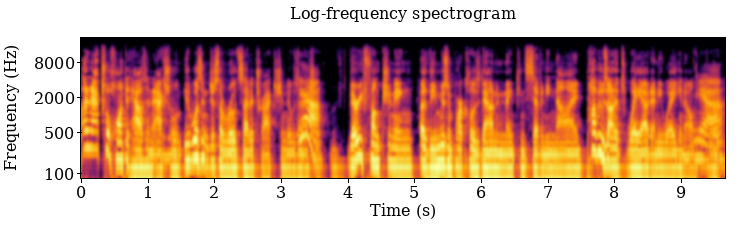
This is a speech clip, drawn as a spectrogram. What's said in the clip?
an actual haunted house and an actual it wasn't just a roadside attraction it was an Mm-hmm. Yeah. actual very functioning uh, the amusement park closed down in 1979 probably was on its way out anyway you know Yeah. Like,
